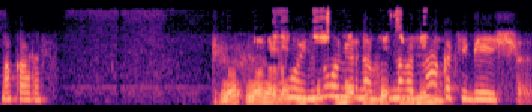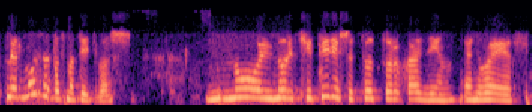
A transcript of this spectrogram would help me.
Макаров. Ну, номер Ой, нагрудного номер нагрудного соблюдения. знака тебе еще. Номер можно посмотреть ваш? 004 641 НВС.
